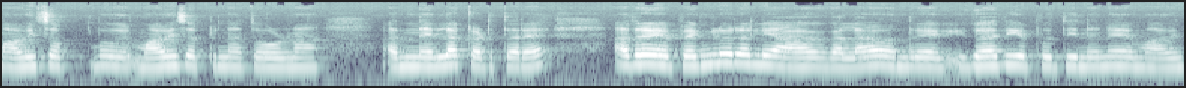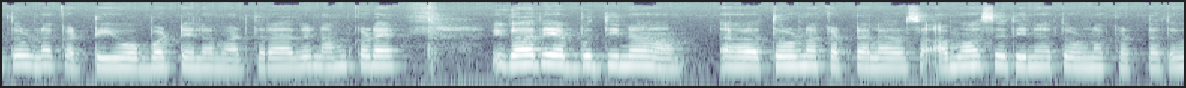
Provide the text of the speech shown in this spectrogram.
ಮಾವಿನ ಸೊಪ್ಪು, ಮಾವಿನ ಸೊಪ್ಪಿನ ತೋರಣ ಅದನ್ನೆಲ್ಲ ಕಟ್ತಾರೆ. ಆದರೆ ಬೆಂಗಳೂರಲ್ಲಿ ಆಗಲ್ಲ, ಅಂದರೆ ಯುಗಾದಿ ಹಬ್ಬದ ದಿನವೇ ಮಾವಿನ ತೋರಣ ಕಟ್ಟಿ ಒಬ್ಬಟ್ಟೆಲ್ಲ ಮಾಡ್ತಾರೆ. ಆದರೆ ನಮ್ಮ ಕಡೆ ಯುಗಾದಿ ಹಬ್ಬದ ದಿನ ತೋರಣ ಕಟ್ಟಲ್ಲ. ಸ, ಅಮಾವಾಸ್ಯೆ ದಿನ ತೋರಣ ಕಟ್ಟೋದು.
